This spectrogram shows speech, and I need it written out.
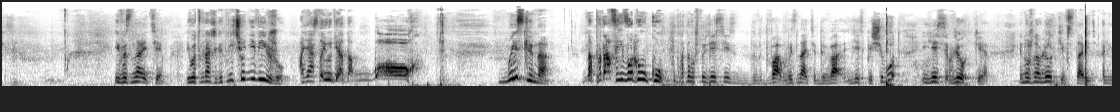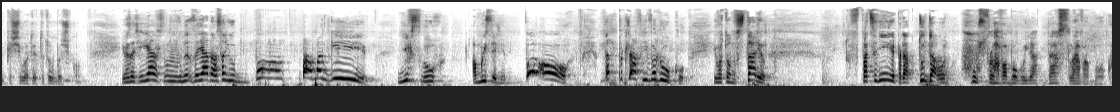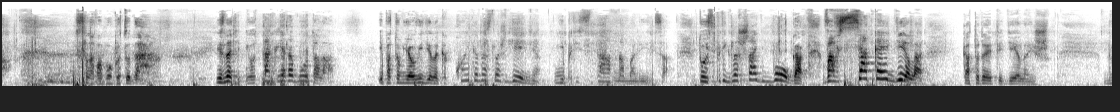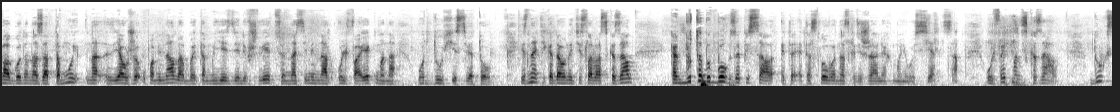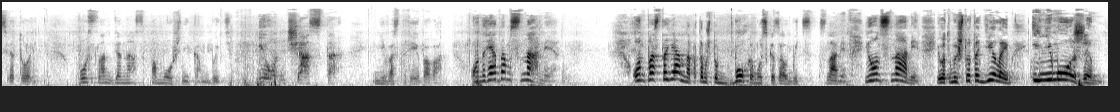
И вы знаете, и вот врач говорит, ничего не вижу. А я стою рядом, Бог! Мысленно направь его руку, потому что здесь есть два, вы знаете, два, есть пищевод и есть в легкие. И нужно в легкие вставить, а не в пищевод эту трубочку. И вы знаете, я, там стою, Бог, помоги! Не вслух, а мыслями, Бог, направь его руку. И вот он вставил, в подсоединение туда он, фу, слава Богу, я, да, слава Богу, слава Богу, туда. И знаете, и вот так я работала. И потом я увидела, какое это наслаждение непрестанно молиться. То есть приглашать Бога во всякое дело, которое ты делаешь. Два года назад тому, я уже упоминала об этом, мы ездили в Швецию на семинар Ульфа Экмана о Духе Святом. И знаете, когда он эти слова сказал, как будто бы Бог записал это, это слово на скрижалях моего сердца. Ульф Экман сказал, Дух Святой послан для нас помощником быть. И Он часто не востребован. Он рядом с нами. Он постоянно, потому что Бог ему сказал быть с нами. И он с нами. И вот мы что-то делаем и не можем.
